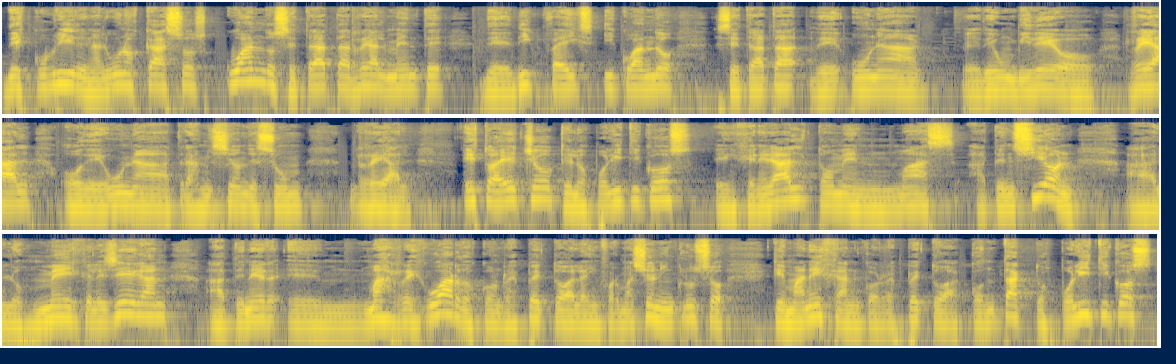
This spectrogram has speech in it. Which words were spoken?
descubrir en algunos casos cuando se trata realmente de deepfakes y cuando se trata de una eh, de un video real o de una transmisión de Zoom real. Esto ha hecho que los políticos en general tomen más atención a los mails que les llegan, a tener eh, más resguardos con respecto a la información incluso que manejan con respecto a contactos políticos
